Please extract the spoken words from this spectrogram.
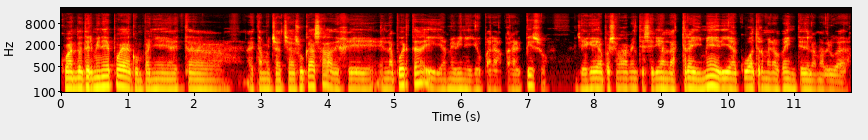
Cuando terminé, pues acompañé a esta, a esta muchacha a su casa, la dejé en la puerta y ya me vine yo para, para el piso. Llegué aproximadamente, serían las tres y media, cuatro menos veinte de la madrugada.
